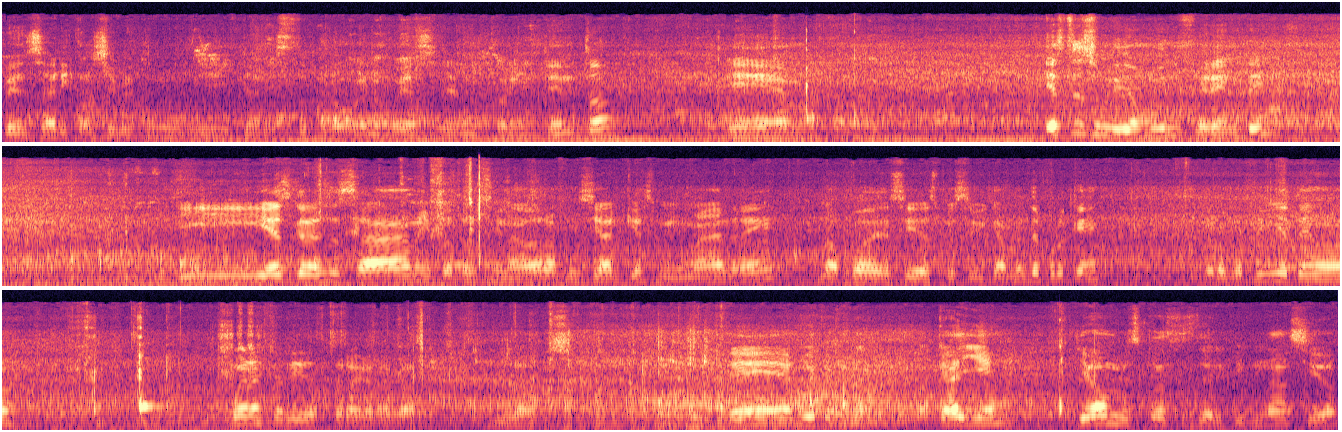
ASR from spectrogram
pensar y concebir cómo voy a editar esto, pero bueno, voy a hacer el mejor intento. Eh, este es un video muy diferente y es gracias a mi patrocinadora oficial que es mi madre. No puedo decir específicamente por qué, pero por fin ya tengo buena calidad para grabar vlogs. Eh, voy caminando por la calle, llevo mis cosas del gimnasio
